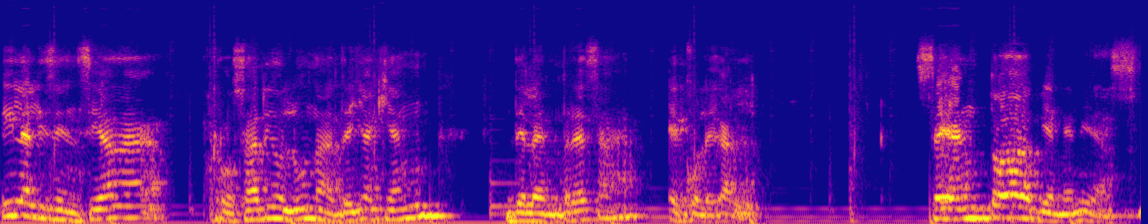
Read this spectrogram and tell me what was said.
y la licenciada Rosario Luna de Yaquian, de la empresa Ecolegal. Sean todas bienvenidas.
